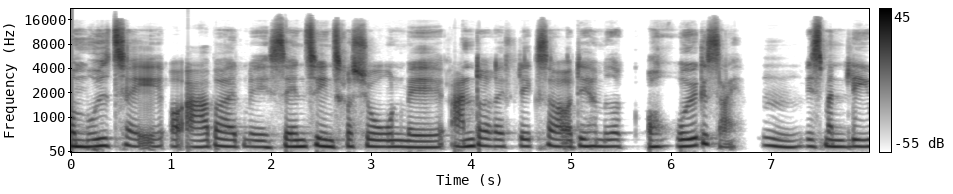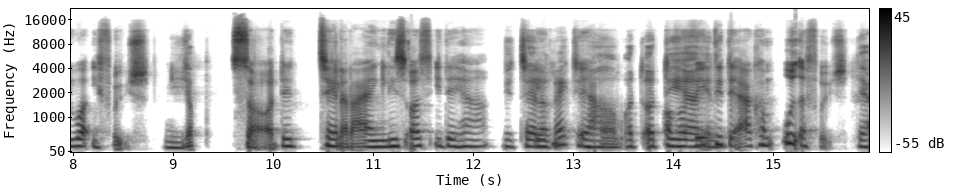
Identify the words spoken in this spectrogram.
at modtage og arbejde med sanseintegration, med andre reflekser, og det her med at, at rykke sig, Mm. hvis man lever i frys. Yep. Så det taler der egentlig også i det her Vi taler Mhm. rigtig Ja. meget om, og, og det og hvor er vigtigt det er at komme ud af frys. Ja.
